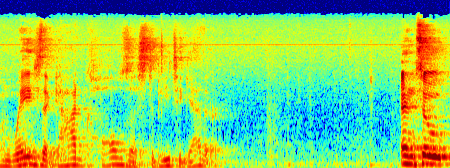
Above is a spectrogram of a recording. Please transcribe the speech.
on ways that God calls us to be together. And so,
